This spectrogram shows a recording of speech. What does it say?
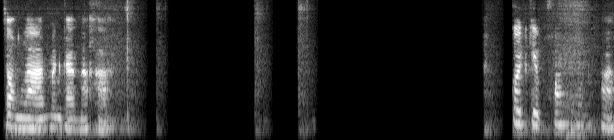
สองล้านเหมือนกันนะคะ กดเก็บข้อมูลค่ะ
